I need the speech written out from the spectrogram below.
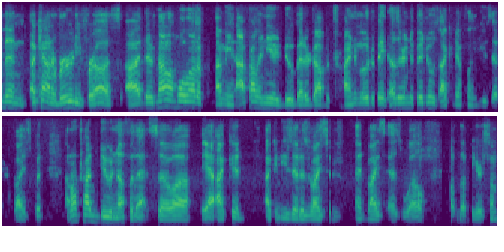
than accountability for us, uh, there's not a whole lot of. I mean, I probably need to do a better job of trying to motivate other individuals. I could definitely use that advice, but I don't try to do enough of that. So uh, yeah, I could I could use that advice advice as well. I'd love to hear some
